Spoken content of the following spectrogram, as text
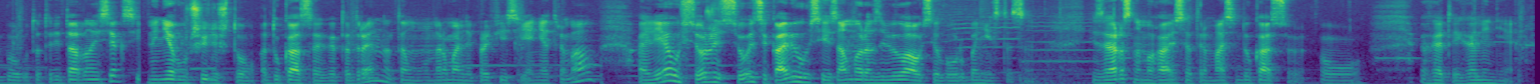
быў у таталітарнай секцыі мяне вучылі што адукацыя гэта дрэнна там нармальнай прафесіі я не атрымаў але ўсё жыццё цікавіўся і самаразвіваўся ва урбаністыцы і зараз намагаюся атрымаць адукацыю у гэтай галіне а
